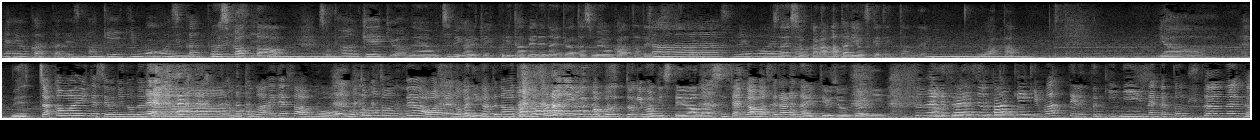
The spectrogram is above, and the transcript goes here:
いや良かったです。パンケーキも美味しかった美味しかった。うん。そうパンケーキはねおちびがいるとゆっくり食べれないんで私も良かったです、ああそれは最初から当たりをつけていったんで、うん。よかった。いやーめっちゃ可愛いんですよ二度寝さん。もう隣でさもうもともと目を合わせるのが苦手な私。が さらに今もドギマギしてあの視線が合わせられないっていう状況にそうなんか最初パンケーキ待ってる時になんか陶器さんなんか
